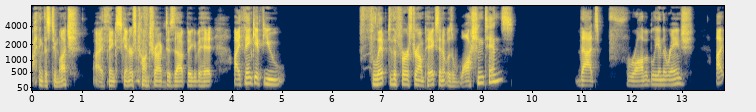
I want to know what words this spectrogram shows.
I think that's too much. I think Skinner's contract is that big of a hit. I think if you flipped the first round picks and it was Washington's, that's probably in the range. I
